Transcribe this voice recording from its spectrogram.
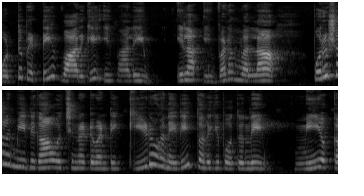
బొట్టు పెట్టి వారికి ఇవ్వాలి. ఇలా ఇవ్వడం వల్ల పురుషుల మీదుగా వచ్చినటువంటి కీడు అనేది తొలగిపోతుంది. మీ యొక్క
